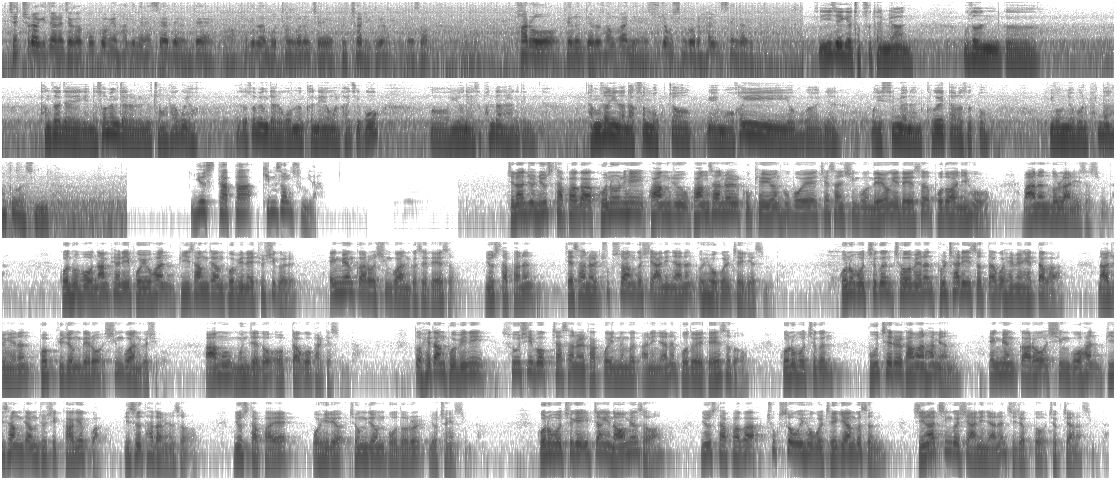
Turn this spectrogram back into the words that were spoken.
제출하기 전에 제가 꼼꼼히 확인을 했어야 되는데 어, 확인을 못한 거는 제 불찰이고요. 그래서 어, 바로 되는 대로 선관위에 수정 신고를 할 생각입니다. 이재기가 접수되면 우선 그 당사자에게 이제 소명 자료를 요청을 하고요. 그래서 소명 자료가 오면 그 내용을 가지고 어, 위원회에서 판단을 하게 됩니다. 당선이나 낙선 목적의 뭐 허위 여부가 이제 뭐 있으면은 그거에 따라서 또 위법 여부를 판단할 것 같습니다. 뉴스타파 김성수입니다. 지난주 뉴스타파가 권은희 광주 광산을 국회의원 후보의 재산 신고 내용에 대해서 보도한 이후 많은 논란이 있었습니다. 권 후보 남편이 보유한 비상장 법인의 주식을 액면가로 신고한 것에 대해서 뉴스타파는 재산을 축소한 것이 아니냐는 의혹을 제기했습니다. 권 후보 측은 처음에는 불찰이 있었다고 해명했다가 나중에는 법 규정대로 신고한 것이고 아무 문제도 없다고 밝혔습니다. 또 해당 법인이 수십억 자산을 갖고 있는 것 아니냐는 보도에 대해서도 권 후보 측은 부채를 감안하면 액면가로 신고한 비상장 주식 가격과 비슷하다면서 뉴스타파에 오히려 정정 보도를 요청했습니다. 권 후보 측의 입장이 나오면서 뉴스타파가 축소 의혹을 제기한 것은 지나친 것이 아니냐는 지적도 적지 않았습니다.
